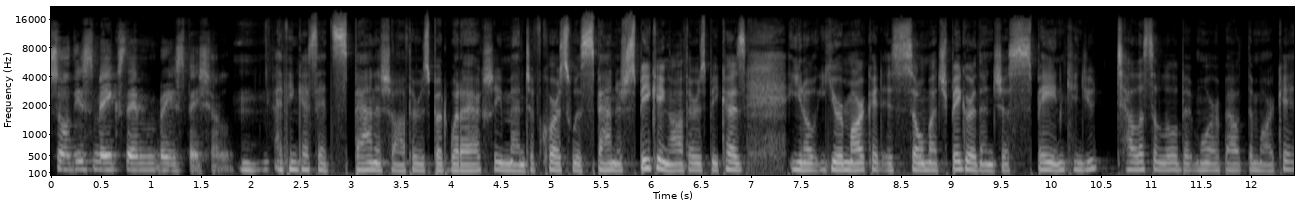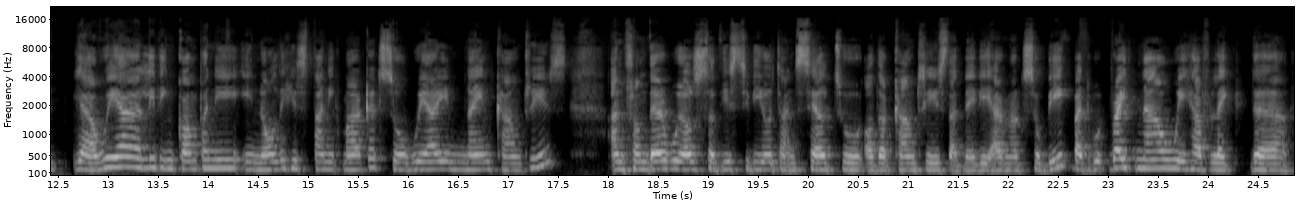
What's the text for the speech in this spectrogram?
So this makes them very special. Mm, I think I said Spanish authors, but what I actually meant, of course, was Spanish speaking authors because, you know, your market is so much bigger than just Spain. Can you tell us a little bit more about the market? Yeah, we are a leading company in all the Hispanic markets. So we are in nine countries. And from there, we also distribute and sell to other countries that maybe are not so big. But right now, we have like the,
